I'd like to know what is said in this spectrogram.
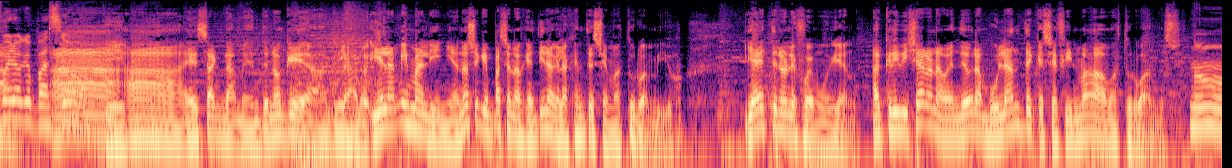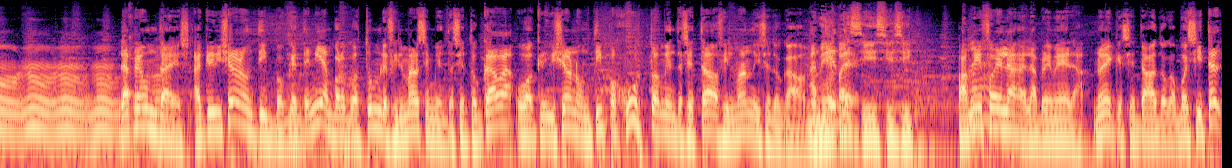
fue lo que pasó. Ah, Típico. ah, exactamente, no queda claro. Y en la misma línea, no sé qué pasa en Argentina que la gente se masturba en vivo. Y a este no le fue muy bien. Acribillaron a vendedor ambulante que se filmaba masturbándose. No, no, no, no. La pregunta horror. es, ¿acribillaron a un tipo que tenía por costumbre filmarse mientras se tocaba o acribillaron a un tipo justo mientras se estaba filmando y se tocaba? ¿Me A mí me parece, sí, sí, sí. Para mí fue la, la primera, no es que se estaba tocando. Pues si, está-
